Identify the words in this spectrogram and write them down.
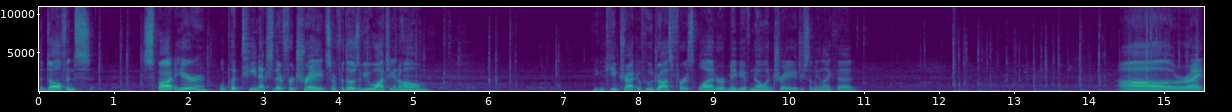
the Dolphins spot here. We'll put T next to there for trade. So for those of you watching at home, you can keep track of who draws first blood or maybe if no one trades or something like that. All right.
